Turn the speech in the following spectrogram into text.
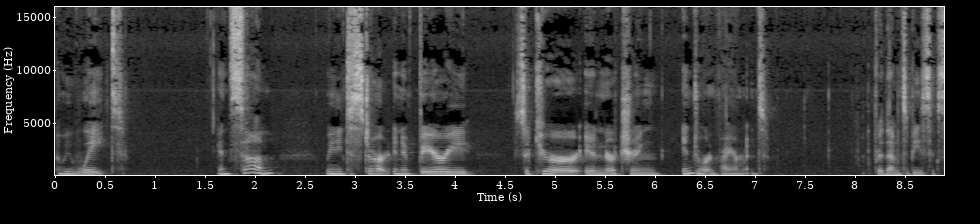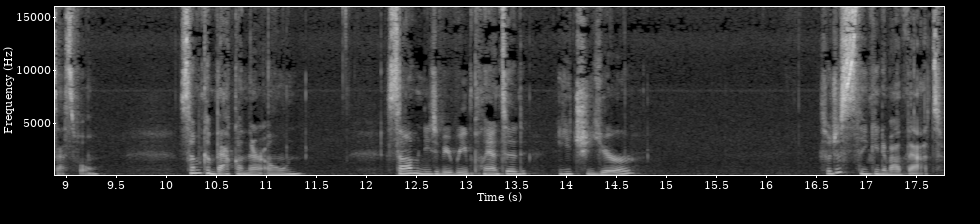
And we wait. And some we need to start in a very secure and nurturing indoor environment for them to be successful. Some come back on their own. Some need to be replanted each year. So just thinking about that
